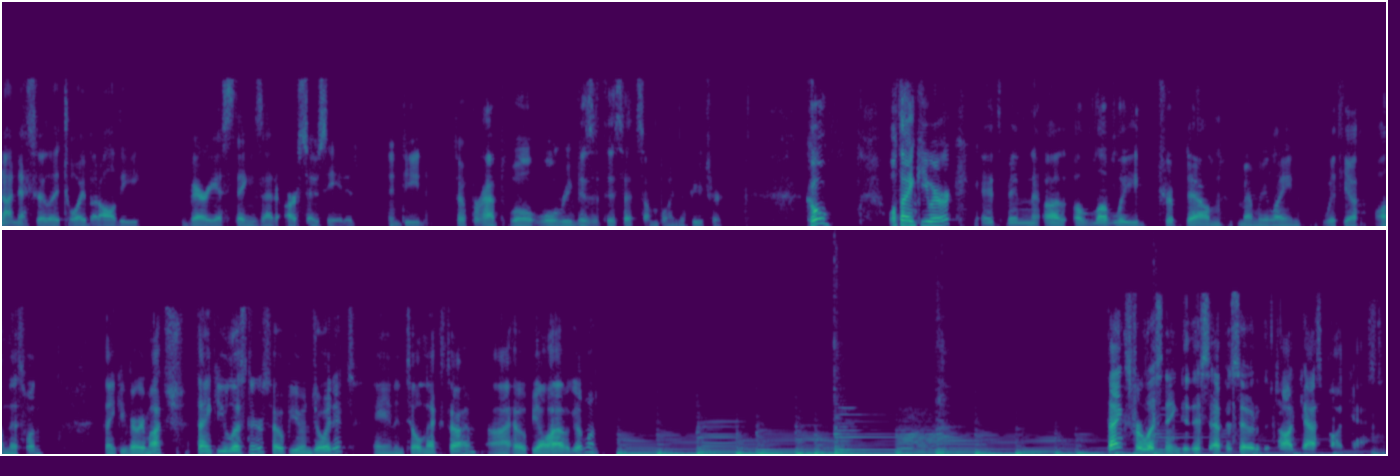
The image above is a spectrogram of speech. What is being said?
not necessarily a toy, but all the various things that are associated. indeed. So perhaps we'll we'll revisit this at some point in the future. Cool. Well, thank you, Eric. It's been a, a lovely trip down memory lane with you on this one. Thank you very much. Thank you, listeners. Hope you enjoyed it. And until next time, I hope you all have a good one. Thanks for listening to this episode of the Toddcast podcast.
